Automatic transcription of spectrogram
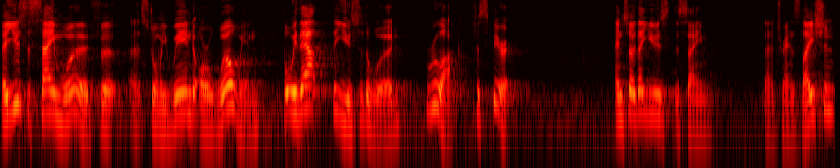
they use the same word for a stormy wind or a whirlwind, but without the use of the word ruach for spirit. And so they use the same uh, translation.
